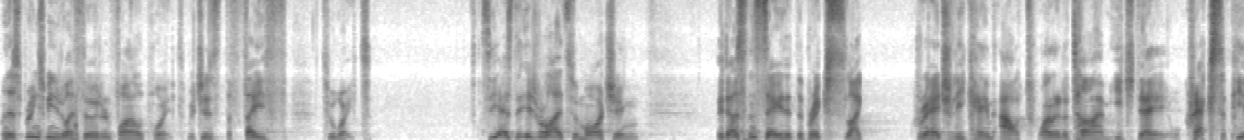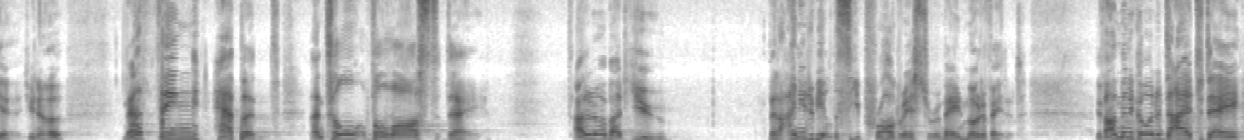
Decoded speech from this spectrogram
And this brings me to my third and final point, which is the faith to wait. See, as the Israelites were marching, it doesn't say that the bricks like gradually came out one at a time each day or cracks appeared, you know. Nothing happened until the last day. I don't know about you, but I need to be able to see progress to remain motivated. If I'm going to go on a diet today,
